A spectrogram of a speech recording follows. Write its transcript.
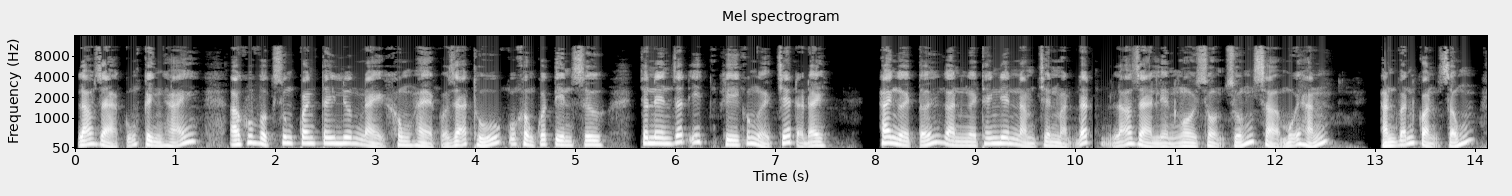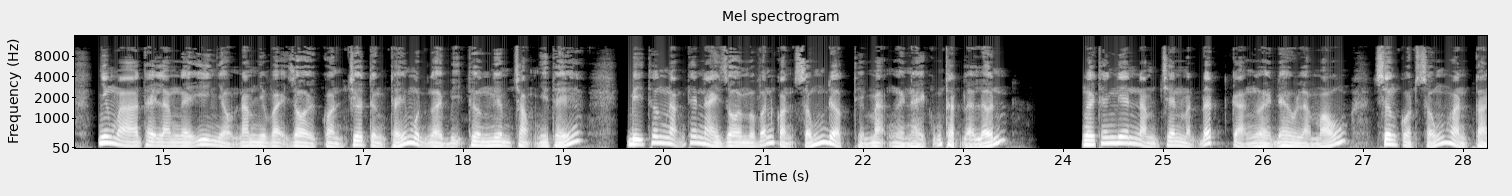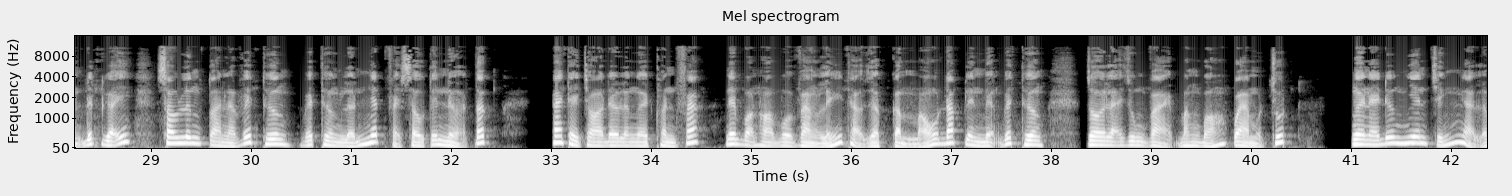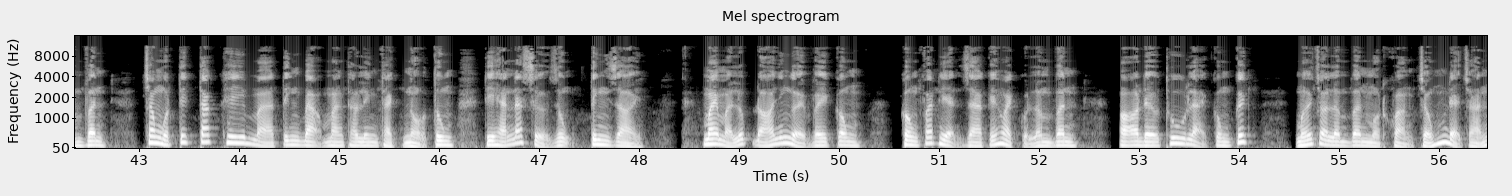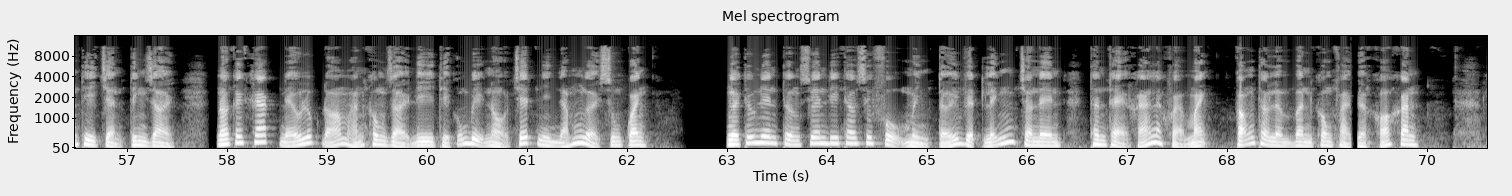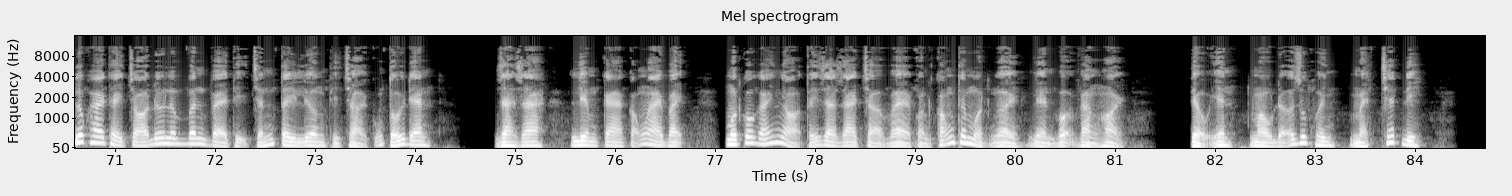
lão già cũng kinh hãi. Ở khu vực xung quanh tây lương này không hề có dã thú, cũng không có tiên sư, cho nên rất ít khi có người chết ở đây. Hai người tới gần người thanh niên nằm trên mặt đất, lão già liền ngồi s xuống sở mũi hắn. Hắn vẫn còn sống, nhưng mà thầy làm nghề y nhiều năm như vậy rồi, còn chưa từng thấy một người bị thương nghiêm trọng như thế. Bị thương nặng thế này rồi mà vẫn còn sống được thì mạng người này cũng thật là lớn người thanh niên nằm trên mặt đất, cả người đều là máu, xương cột sống hoàn toàn đứt gãy, sau lưng toàn là vết thương vết thương lớn nhất phải sâu tới nửa tấc. Hai thầy trò đều là người thuần phác, nên bọn họ vội vàng lấy thảo dược cầm máu đắp lên miệng vết thương, rồi lại dùng vải băng bó qua một chút. Người này đương nhiên chính là lâm vân. Trong một tích tắc khi mà tinh bạo mang theo linh thạch nổ tung, thì hắn đã sử dụng tinh rời. May mà lúc đó những người vây công không phát hiện ra kế hoạch của lâm vân họ đều thu lại công kích, mới cho lâm vân một khoảng trống để cho hắn thi triển tinh rời. Nói cách khác, nếu lúc đó mà hắn không rời đi thì cũng bị nổ chết như đám người xung quanh. Người thiếu niên thường xuyên đi theo sư phụ mình tới việt lĩnh, cho nên thân thể khá là khỏe mạnh, cõng theo lâm vân không phải việc khó khăn. Lúc hai thầy trò đưa lâm vân về thị trấn tây lương thì trời cũng tối đen. Ra ra, liêm ca cõng ai vậy? Một cô gái nhỏ thấy ra ra trở về còn cõng thêm một người, liền vội vàng hỏi tiểu yên, mau đỡ giúp huynh, mệt chết đi.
